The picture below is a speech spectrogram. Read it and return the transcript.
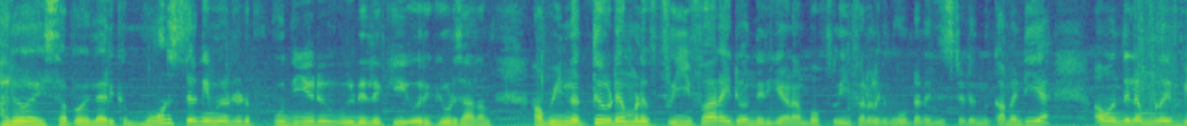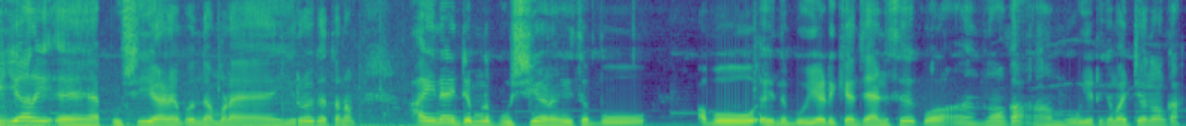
ഹലോ ഗൈസ് അപ്പോൾ എല്ലാവർക്കും മോൺസ്റ്റർ ഗെയിം വേണ്ടിയിട്ട് പുതിയൊരു വീഡിയോയിലേക്ക് ഒരുക്കി കൂടി സാധനം. അപ്പോൾ ഇന്നത്തെ ഇവിടെ നമ്മൾ ഫ്രീ ഫയർ ആയിട്ട് വന്നിരിക്കുകയാണ്. അപ്പോൾ ഫ്രീ ഫയറിലേക്ക് കൂട്ടാൻ രജിസ്റ്റർ ഒന്ന് കമന്റ് ചെയ്യുക. അപ്പോൾ എന്തെങ്കിലും നമ്മൾ ബി ആർ പുഷ് ചെയ്യുകയാണ്. അപ്പോൾ നമ്മളെ ഹീറോയ്ക്ക് എത്തണം. അതിനായിട്ട് നമ്മൾ പുഷ് ചെയ്യണം ഗൈസ് അപ്പോൾ അപ്പോൾ ഇന്ന് ബൂയി അടിക്കാൻ ചാൻസ് നോക്കാം. ആ ബൂയി അടിക്കാൻ പറ്റുമോ നോക്കാം.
